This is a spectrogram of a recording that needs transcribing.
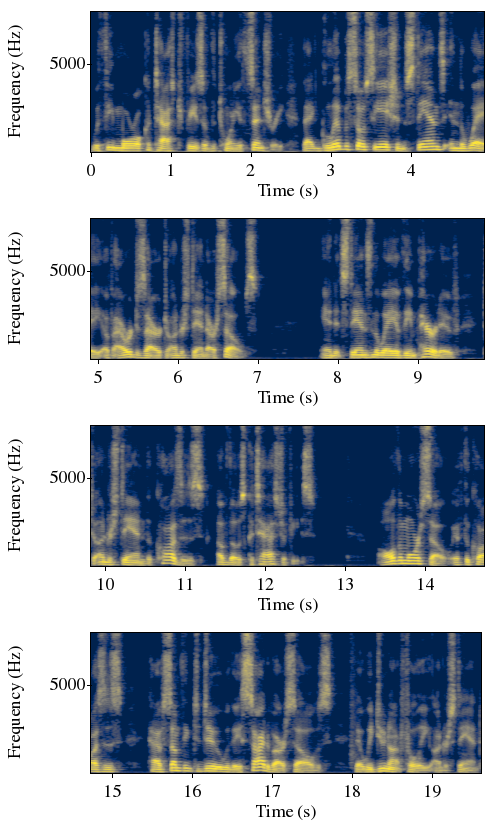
with the moral catastrophes of the 20th century. That glib association stands in the way of our desire to understand ourselves. And it stands in the way of the imperative to understand the causes of those catastrophes. All the more so if the causes have something to do with a side of ourselves that we do not fully understand.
